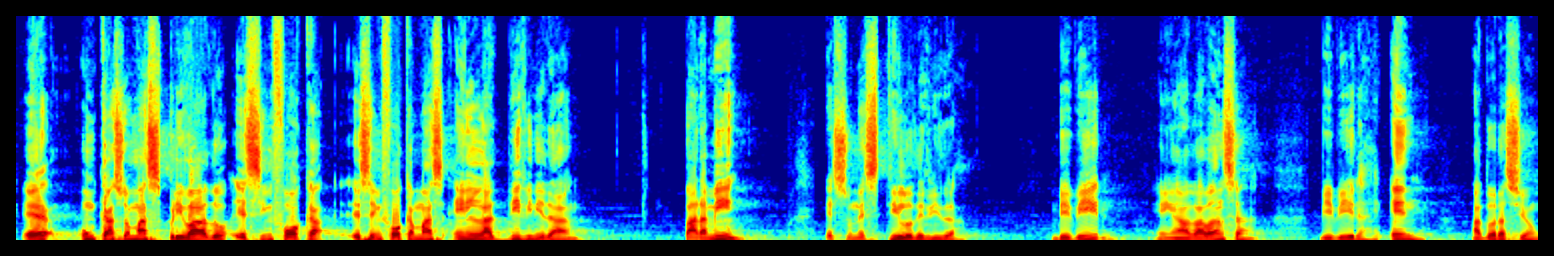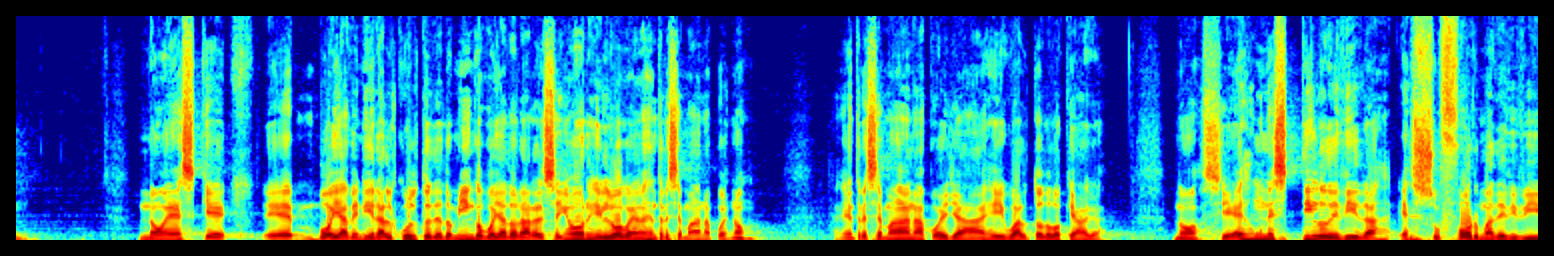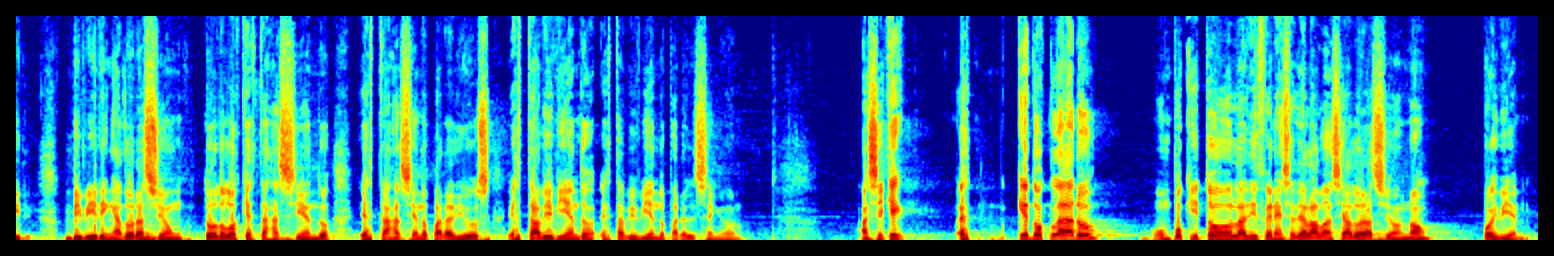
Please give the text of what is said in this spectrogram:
Es un caso más privado, se enfoca, se enfoca más en la divinidad. Para mí es un estilo de vida. Vivir en alabanza, vivir en adoración. No es que eh, voy a venir al culto de domingo, voy a adorar al Señor y luego entre semana, pues no. Entre semana, pues ya es igual todo lo que haga. No, si es un estilo de vida, es su forma de vivir. Vivir en adoración. Todo lo que estás haciendo, estás haciendo para Dios. Está viviendo, está viviendo para el Señor. Así que quedó claro un poquito la diferencia de alabanza y adoración, ¿no? Pues bien.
